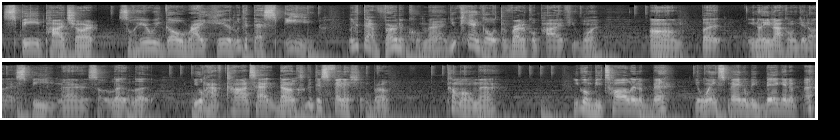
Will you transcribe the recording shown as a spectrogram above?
speed pie chart so here we go right here look at that speed Look at that vertical, man. You can't go with the vertical pie if you want. Um, but you know, you're not gonna get all that speed, man. So look, look, you gonna have contact dunks. Look at this finishing, bro. Come on, man. You gonna be tall in the bed. Your wingspan gonna be big in the bed.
